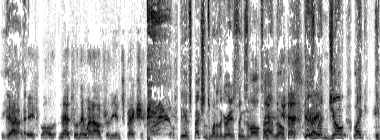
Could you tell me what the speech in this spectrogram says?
He yeah. got the baseball, and that's when they went out for the inspection. the inspection's one of the greatest things of all time, though, because yes, right. when Joe, like, he,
